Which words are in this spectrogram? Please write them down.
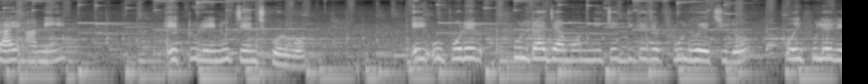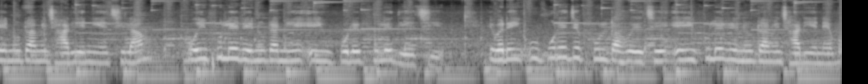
তাই আমি একটু রেণু চেঞ্জ করব। এই উপরের ফুলটা যেমন নিচের দিকে যে ফুল হয়েছিল, ওই ফুলের রেণুটা আমি ছাড়িয়ে নিয়েছিলাম। ওই ফুলের রেণুটা নিয়ে এই উপরের ফুলে দিয়েছি। এবার এই উপরে যে ফুলটা হয়েছে, এই ফুলের রেণুটা আমি ছাড়িয়ে নেব।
